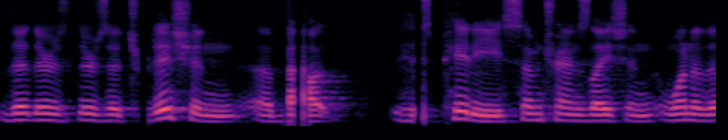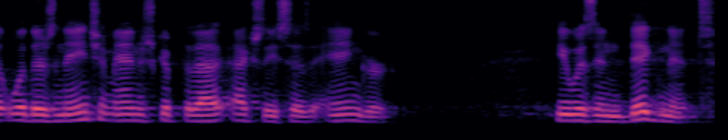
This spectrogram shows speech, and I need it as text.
There's, there's a tradition about his pity, some translation, one of the, well, there's an ancient manuscript that actually says anger. He was indignant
